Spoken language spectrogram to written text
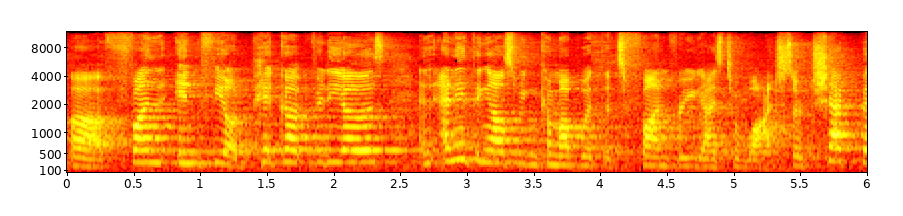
uh, fun in-field pickup videos, and anything else we can come up with that's fun for you guys to watch. So check back.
